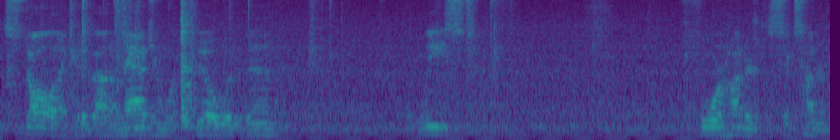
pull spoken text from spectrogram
install it? I could about imagine what the bill would have been. At least 400 to 600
